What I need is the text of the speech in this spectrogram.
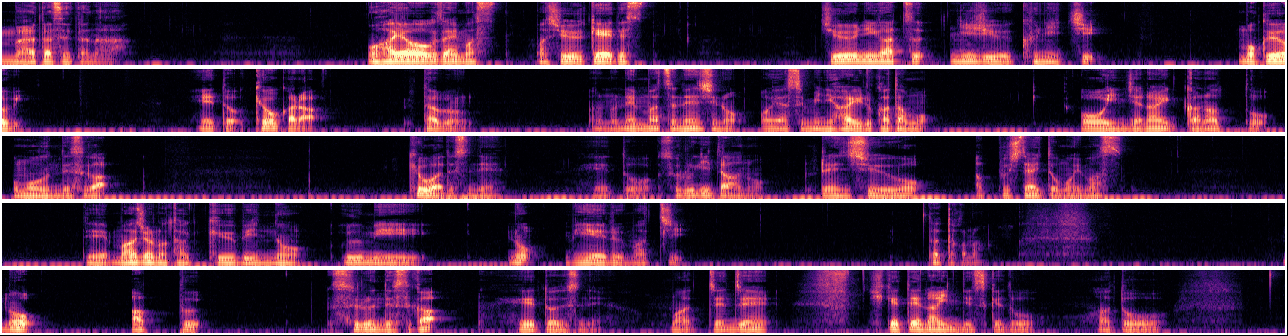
待たせたな。おはようございます。マシューケイです。12月29日、木曜日。えっ、と、今日から多分、あの、年末年始のお休みに入る方も多いんじゃないかなと思うんですが、今日はですね、えっ、と、ソロギターの練習をアップしたいと思います。で、魔女の宅急便の海の見える街だったかな？のアップするんですが、えーとですね、まあ全然弾けてないんですけど、あと、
